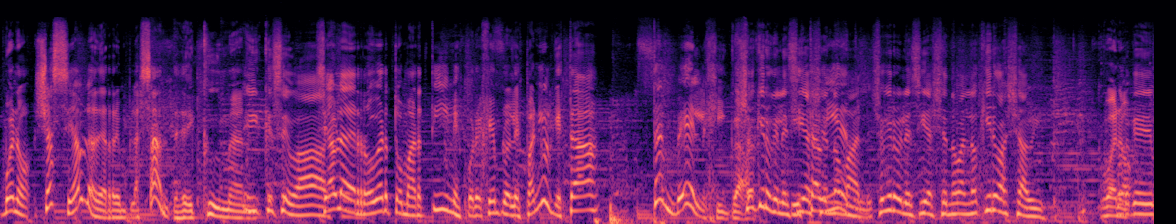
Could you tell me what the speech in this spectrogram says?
bueno, ya se habla de reemplazantes de Koeman. ¿Y qué se va? Se habla de Roberto Martínez, por ejemplo, el español que está, está en Bélgica. Yo quiero que le siga yendo bien. mal. Yo quiero que le siga yendo mal. No quiero a Xavi. Bueno, Porque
